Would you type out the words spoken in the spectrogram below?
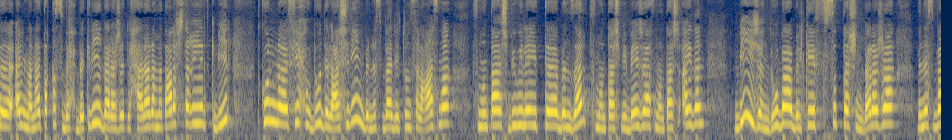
المناطق صبح بكري درجة الحرارة ما تعرفش تغيير كبير. تكون في حدود العشرين بالنسبة لتونس العاصمة. 18 بولاية بنزرت 18 ببيجة 18 أيضا بجندوبة بالكيف 16 درجة. بالنسبة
